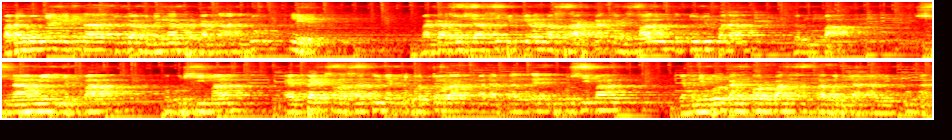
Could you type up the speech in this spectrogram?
Pada umumnya kita juga mendengar perkataan nuklir, maka asosiasi pikiran masyarakat yang selalu tertuju pada gempa, tsunami Jepang, Fukushima, efek salah satunya kebocoran pada PLTN Fukushima yang menimbulkan korban serta bencana lingkungan.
